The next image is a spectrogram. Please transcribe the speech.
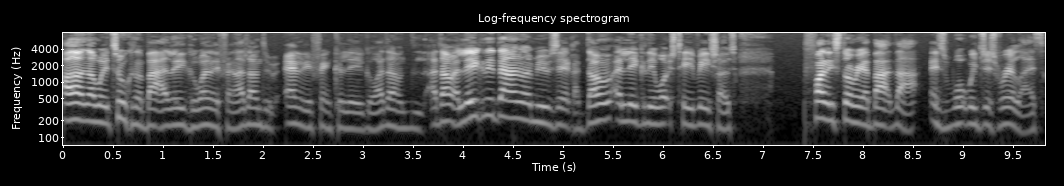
I don't know. We're talking about illegal anything. I don't do anything illegal. I don't. I don't illegally download music. I don't illegally watch TV shows. Funny story about that is what we just realised.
